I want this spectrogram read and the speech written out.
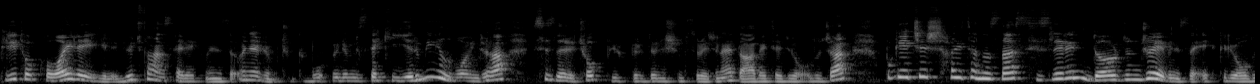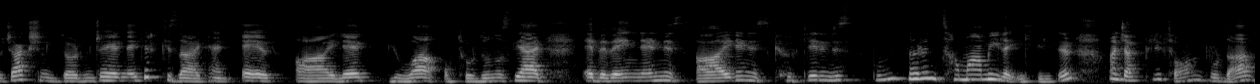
Plüto Kova ile ilgili lütfen seyretmenizi öneririm. Çünkü bu önümüzdeki 20 yıl boyunca sizleri çok büyük bir dönüşüm sürecine davet ediyor olacak. Bu geçiş haritanızda sizlerin dördüncü evinizi etkiliyor olacak. Şimdi dördüncü ev nedir ki zaten ev, aile, yuva, oturduğunuz yer, ebeveynleriniz, aileniz, kökleriniz bunların tamamıyla ilgilidir. Ancak Plüton burada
